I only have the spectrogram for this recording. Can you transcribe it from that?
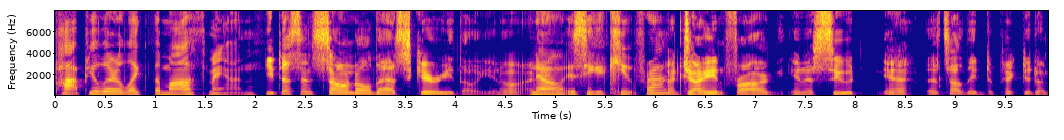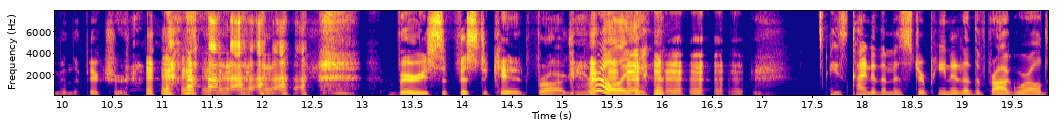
popular like the Mothman. He doesn't sound all that scary, though, you know? I no, mean, is he a cute frog? a giant frog in a suit? Yeah, that's how they depicted him in the picture. Very sophisticated frog. Really? he's kind of the Mr. Peanut of the frog world.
